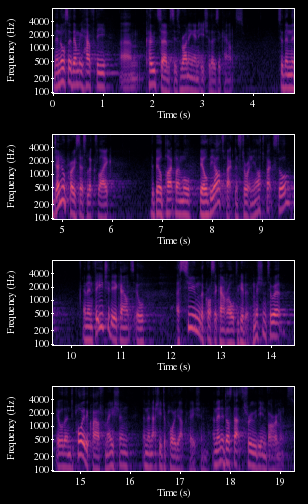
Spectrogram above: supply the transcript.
Then also then we have the um, code services running in each of those accounts. So then the general process looks like the build pipeline will build the artifact and store it in the artifact store. And then for each of the accounts, it will assume the cross-account role to give it permission to it. It will then deploy the cloud formation and then actually deploy the application. And then it does that through the environments.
